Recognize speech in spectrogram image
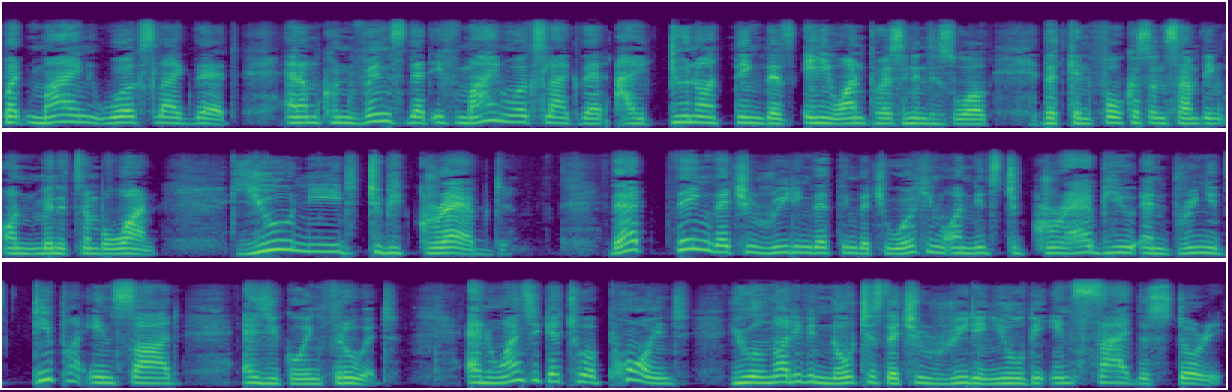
But mine works like that. And I'm convinced that if mine works like that, I do not think there's any one person in this world that can focus on something on minute number one. You need to be grabbed. That thing that you're reading, that thing that you're working on needs to grab you and bring you deeper inside as you're going through it. And once you get to a point, you will not even notice that you're reading. You will be inside the story.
